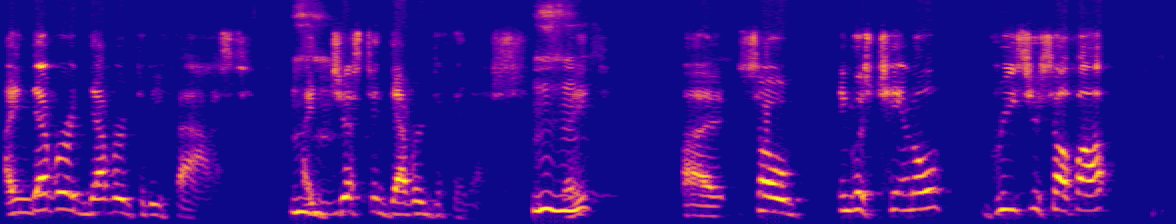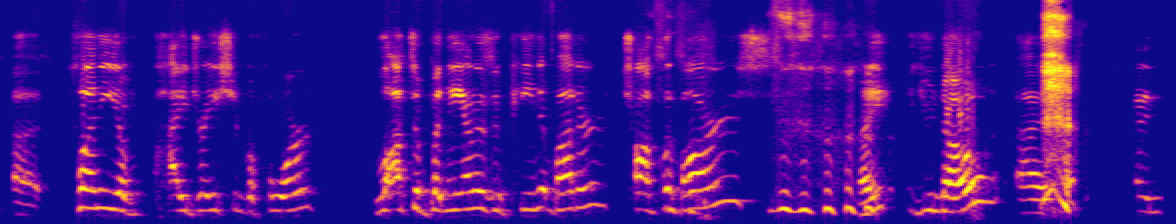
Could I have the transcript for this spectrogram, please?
I never endeavored to be fast. Mm-hmm. I just endeavored to finish, mm-hmm. right? Uh, so, English Channel, grease yourself up, uh, plenty of hydration before, lots of bananas and peanut butter, chocolate bars, right? You know, uh, and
